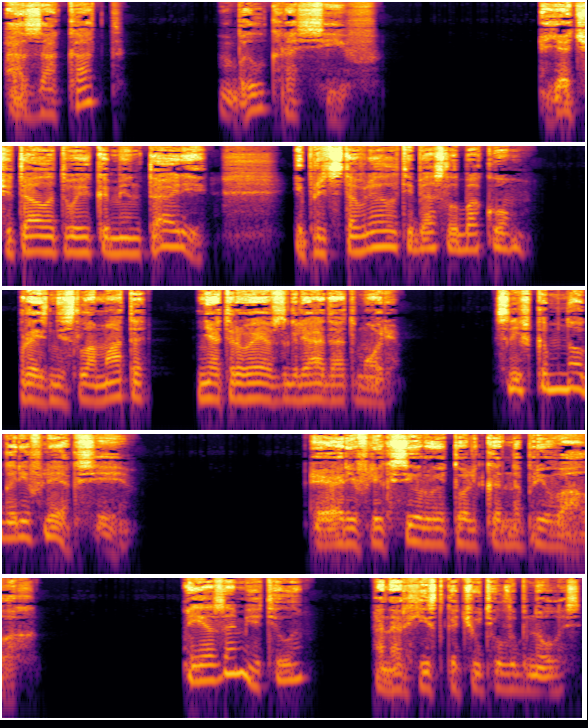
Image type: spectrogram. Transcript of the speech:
А закат был красив. Я читала твои комментарии и представляла тебя слабаком», — произнесла Мата, не отрывая взгляда от моря. «Слишком много рефлексии». «Я рефлексирую только на привалах». «Я заметила», — анархистка чуть улыбнулась.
